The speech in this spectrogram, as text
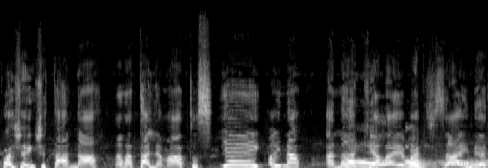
com a gente tá a Ná, a Natália Matos. Yay! Oi, Ná! A Ná, que ela é web designer,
